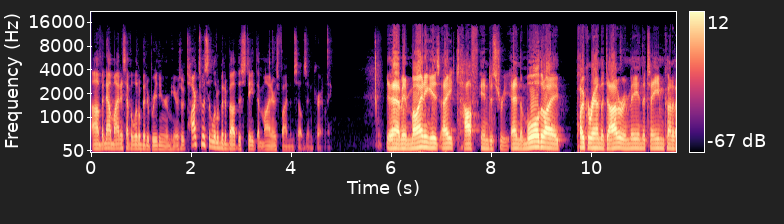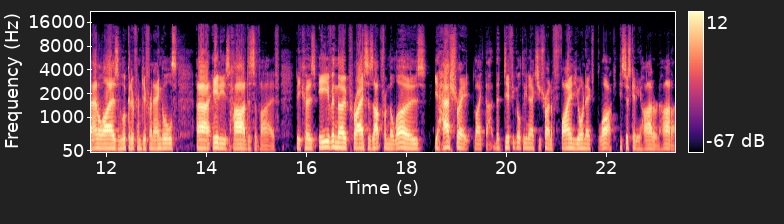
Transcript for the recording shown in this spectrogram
but now miners have a little bit of breathing room here. So talk to us a little bit about the state that miners find themselves in currently. Yeah, I mean, mining is a tough industry. And the more that I poke around the data and me and the team kind of analyze and look at it from different angles, uh, it is hard to survive because even though price is up from the lows, your hash rate, like the, the difficulty in actually trying to find your next block, is just getting harder and harder.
